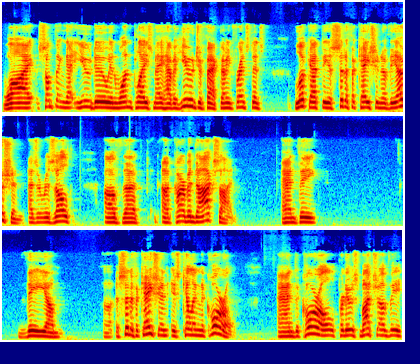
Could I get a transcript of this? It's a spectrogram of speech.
Why something that you do in one place may have a huge effect. I mean, for instance, look at the acidification of the ocean as a result of the uh, carbon dioxide. and the the um, uh, acidification is killing the coral, and the coral produce much of the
